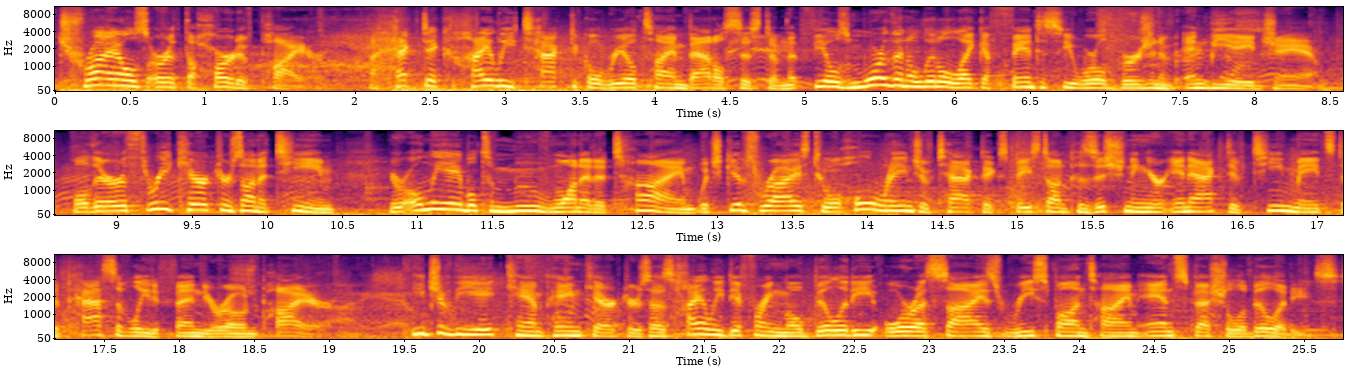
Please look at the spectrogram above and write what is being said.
The Trials are at the heart of Pyre, a hectic, highly tactical real time battle system that feels more than a little like a fantasy world version of NBA Jam. While there are three characters on a team, you're only able to move one at a time, which gives rise to a whole range of tactics based on positioning your inactive teammates to passively defend your own Pyre. Each of the eight campaign characters has highly differing mobility, aura size, respawn time, and special abilities.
